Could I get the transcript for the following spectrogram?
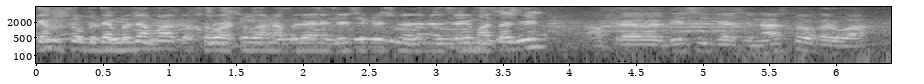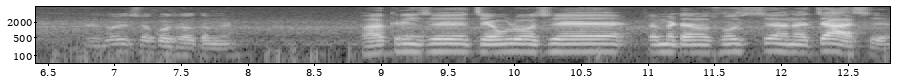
કેમ છો? બધા મજામાં? તો સવાર સવારના બધાને જય શ્રી કૃષ્ણ અને જય માતાજી. આપણે હવે બેસી ગયા છે નાસ્તો કરવા. અને જોઈ શકો છો તમે. ભાખરી છે ચેવડો છે ટમેટાનો સોસ છે અને ચા છે.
